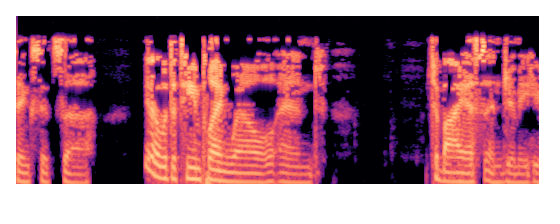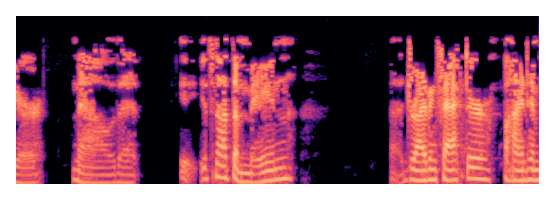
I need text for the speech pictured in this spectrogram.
thinks it's, uh, you know, with the team playing well and Tobias and Jimmy here now that it's not the main uh, driving factor behind him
